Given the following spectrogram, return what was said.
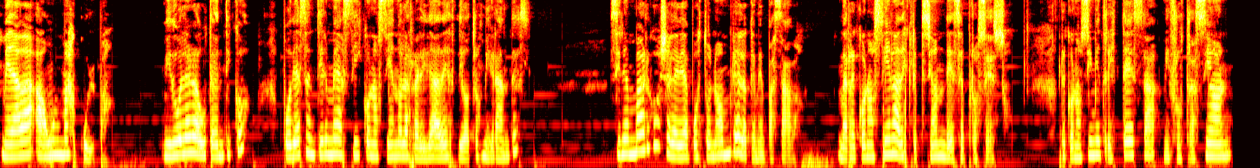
me daba aún más culpa. ¿Mi duelo era auténtico? ¿Podía sentirme así conociendo las realidades de otros migrantes? Sin embargo, ya le había puesto nombre a lo que me pasaba. Me reconocí en la descripción de ese proceso. Reconocí mi tristeza, mi frustración,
